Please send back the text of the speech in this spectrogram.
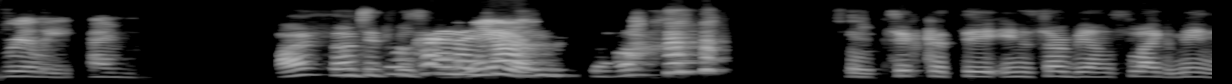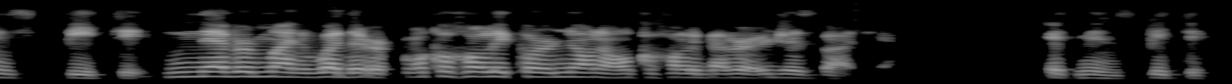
really, I'm, I I'm thought it was kind of young. So. So cirkati in Serbian slang means piti. Never mind whether alcoholic or non-alcoholic beverages, but yeah, it means piti.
